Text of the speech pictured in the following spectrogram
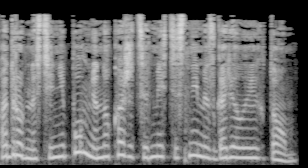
Подробностей не помню, но, кажется, вместе с ними сгорел их дом.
